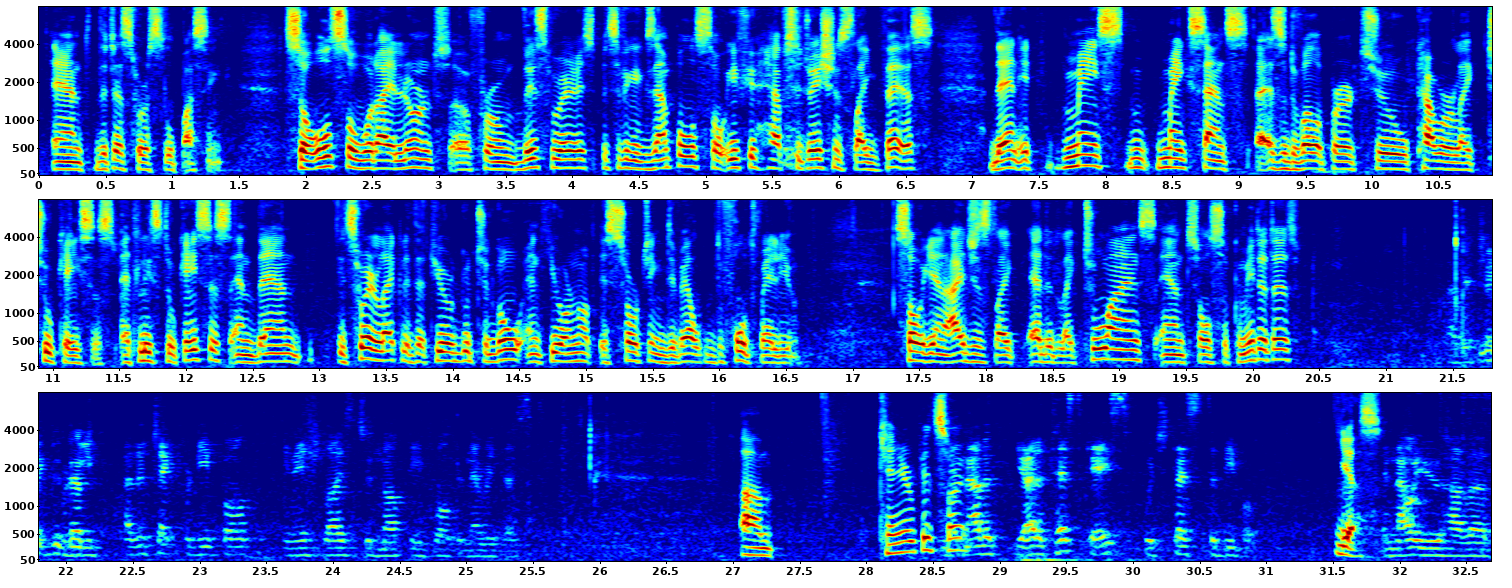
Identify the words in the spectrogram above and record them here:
and the tests were still passing. So also what I learned uh, from this very specific example, so if you have situations like this, then it may make sense as a developer to cover like two cases, at least two cases, and then it's very likely that you're good to go and you're not asserting default value. So again, I just like added like two lines and also committed it. Add a check for, de- add a check for default, initialize to not default in every test. Um, can you repeat, sorry? can add you add a test case which tests the default, Yes, and now you have a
